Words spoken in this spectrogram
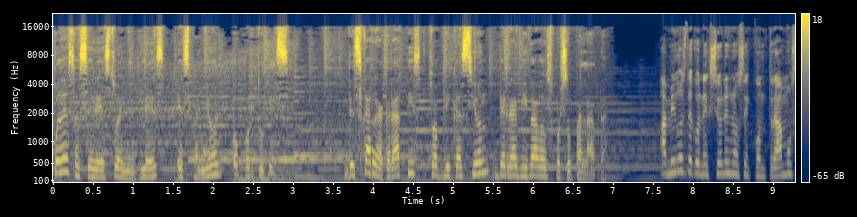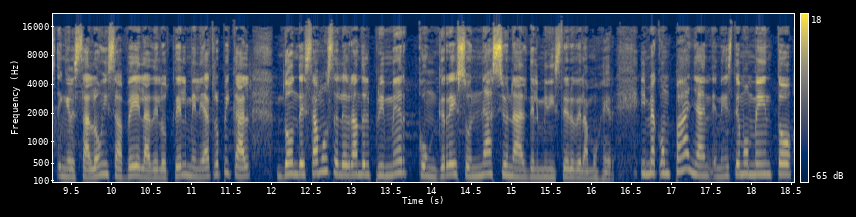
Puedes hacer esto en inglés, español o portugués. Descarga gratis tu aplicación de Reavivados por su palabra. Amigos de Conexiones, nos encontramos en el Salón Isabela del Hotel Melea Tropical, donde estamos celebrando el primer Congreso Nacional del Ministerio de la Mujer. Y me acompañan en este momento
